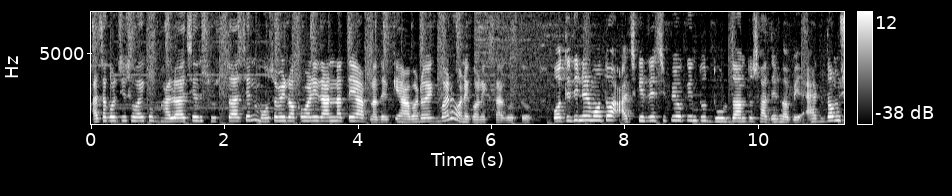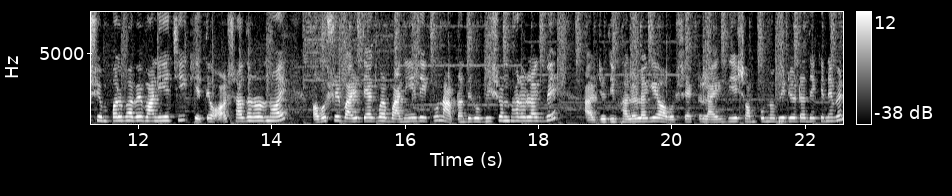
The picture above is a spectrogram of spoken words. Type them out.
আশা করছি সবাই খুব ভালো আছেন, সুস্থ আছেন। মৌসুমি রকমারি রান্নাতে আপনাদেরকে আবারও একবার অনেক অনেক স্বাগত। প্রতিদিনের মতো আজকের রেসিপিও কিন্তু দুর্দান্ত স্বাদের হবে। একদম সিম্পলভাবে বানিয়েছি, খেতে অসাধারণ হয়। অবশ্যই বাড়িতে একবার বানিয়ে দেখুন, আপনাদেরও ভীষণ ভালো লাগবে। আর যদি ভালো লাগে, অবশ্যই একটা লাইক দিয়ে সম্পূর্ণ ভিডিওটা দেখে নেবেন।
